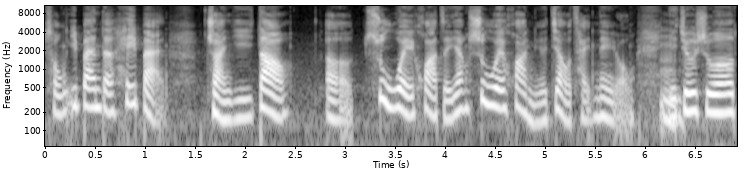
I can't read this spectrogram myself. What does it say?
从一般的黑板。转移到呃数位化，怎样数位化你的教材内容？也就是说，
